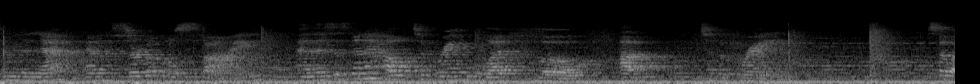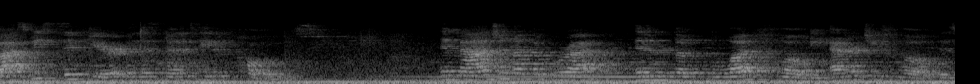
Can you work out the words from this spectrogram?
through the neck and the cervical spine, and this is going to help to bring blood flow up to the brain. So as we sit here in this meditative pose, Imagine that the breath and the blood flow, the energy flow is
